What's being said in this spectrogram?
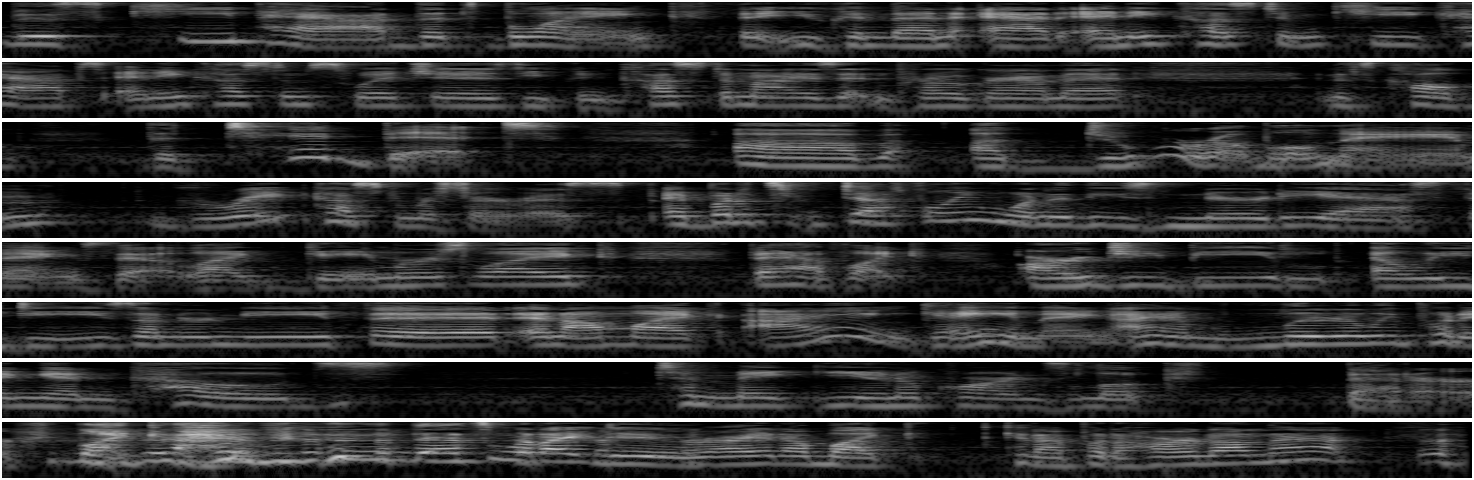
this keypad that's blank that you can then add any custom keycaps, any custom switches. You can customize it and program it, and it's called the Tidbit. Um, adorable name, great customer service, but it's definitely one of these nerdy ass things that like gamers like. They have like RGB LEDs underneath it, and I'm like, I ain't gaming. I am literally putting in codes to make unicorns look better. Like I, that's what I do, right? I'm like, can I put a heart on that? Can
